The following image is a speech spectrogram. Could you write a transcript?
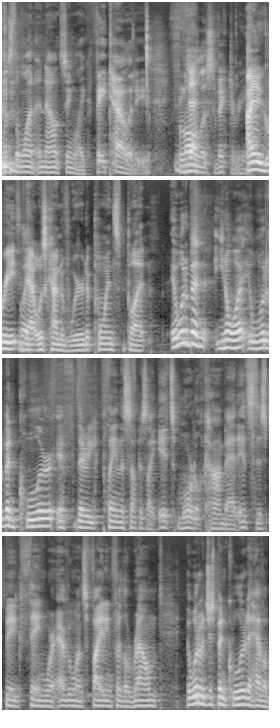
was the one announcing like fatality, flawless victory. I agree. like- that was kind of weird at points, but It would have been, you know what? It would have been cooler if they're playing this up as like it's Mortal Kombat. It's this big thing where everyone's fighting for the realm. It would have just been cooler to have a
